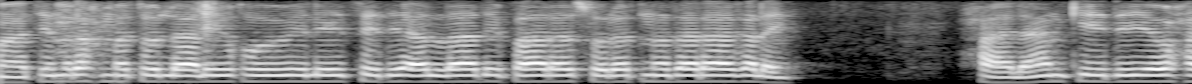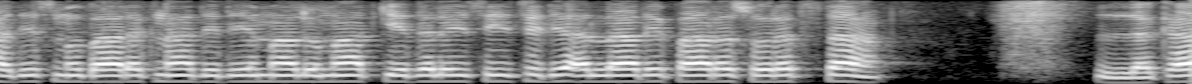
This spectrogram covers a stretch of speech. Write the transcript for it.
ماتن رحمت الله علیه خو ویلې چې د الله د پاره صورت نه دراغلی حالان کې د یو حدیث مبارک نه د دې معلومات کېدلی سي چې د الله د پاره صورت سته لکه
